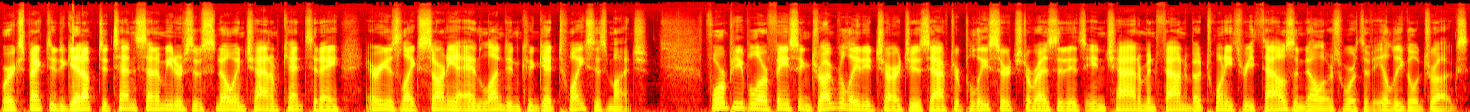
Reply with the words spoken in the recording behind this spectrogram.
We're expected to get up to 10 centimeters of snow in Chatham, Kent today. Areas like Sarnia and London could get twice as much. Four people are facing drug related charges after police searched a residence in Chatham and found about $23,000 worth of illegal drugs.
